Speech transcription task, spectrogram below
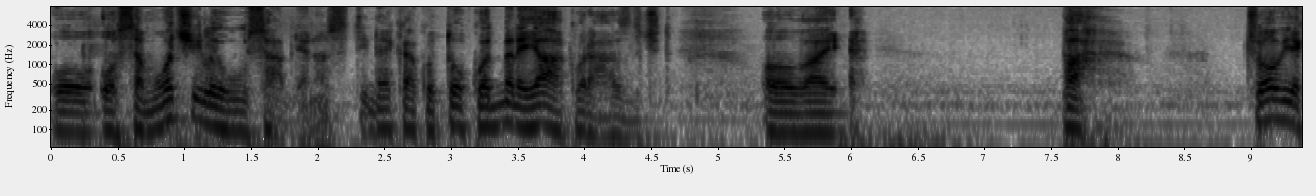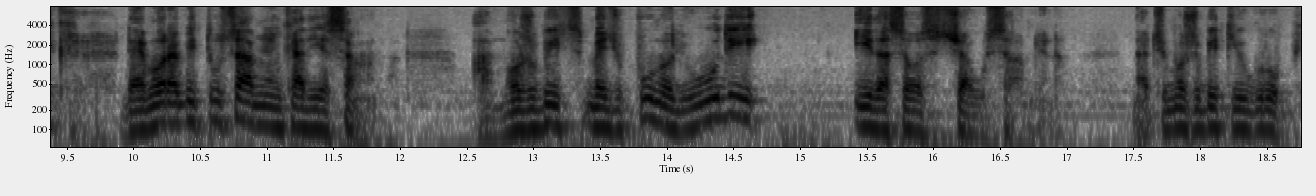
o, o samoći ili o usamljenosti. Nekako to kod mene jako različito. Ovaj, pa, čovjek ne mora biti usamljen kad je sam, a može biti među puno ljudi i da se osjeća usamljeno. Znači, može biti u grupi.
